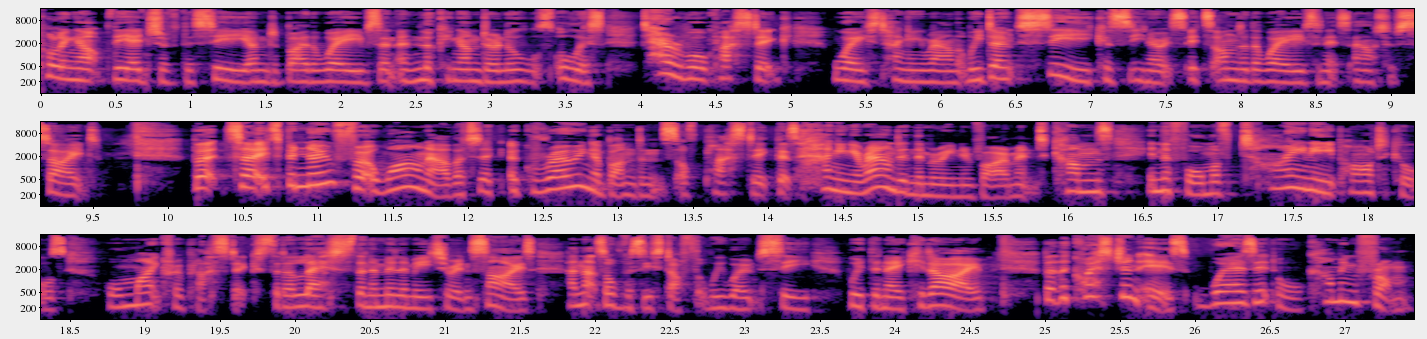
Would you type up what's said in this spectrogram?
pulling up the edge of the sea under by the waves and, and looking under and all, all this terrible plastic waste hanging around that we don't see because you know it's it's under the waves and it's out of sight. But uh, it's been known for a while now that a, a, growing abundance of plastic that's hanging around in the marine environment comes in the form of tiny particles or microplastics that are less than a millimetre in size. And that's obviously stuff that we won't see with the naked eye. But the question is, where's it all coming from?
